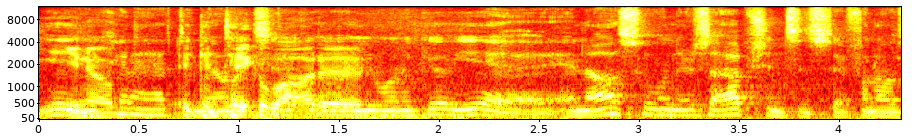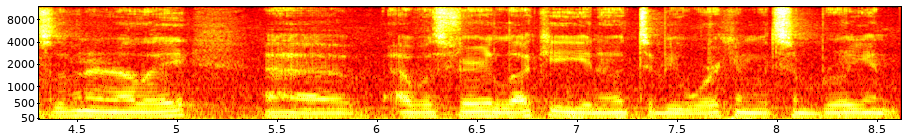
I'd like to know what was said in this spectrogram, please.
Yeah, you know, kinda have to it can know take exactly a lot of. you want to go. Yeah, and also when there's options and stuff. When I was living in LA, uh, I was very lucky, you know, to be working with some brilliant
